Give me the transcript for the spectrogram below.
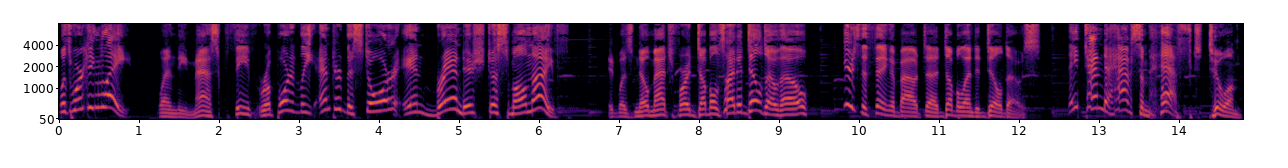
was working late when the masked thief reportedly entered the store and brandished a small knife. It was no match for a double sided dildo, though. Here's the thing about uh, double ended dildos they tend to have some heft to them.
